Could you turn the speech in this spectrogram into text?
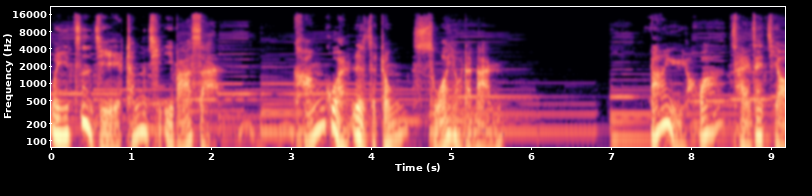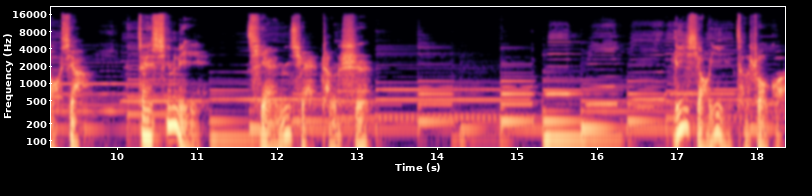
为自己撑起一把伞，扛过日子中所有的难。把雨花踩在脚下，在心里缱绻成诗。李小艺曾说过。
